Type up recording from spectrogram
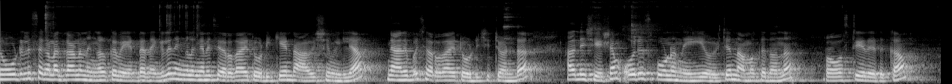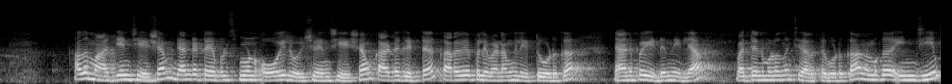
നൂഡിൽസ് കണക്കാണ് നിങ്ങൾക്ക് വേണ്ടതെങ്കിൽ നിങ്ങളിങ്ങനെ ചെറുതായിട്ട് ഒടിക്കേണ്ട ആവശ്യമില്ല. ഞാനിപ്പോൾ ചെറുതായിട്ട് ഒടിച്ചിട്ടുണ്ട്. അതിനുശേഷം ഒരു സ്പൂൺ നെയ്യ് ഒഴിച്ച് നമുക്കിതൊന്ന് റോസ്റ്റ് ചെയ്തെടുക്കാം. അത് മാറ്റിയതിന് ശേഷം രണ്ട് ടേബിൾ സ്പൂൺ ഓയിൽ ഒഴിച്ചതിന് ശേഷം കടുകിട്ട് കറിവേപ്പില വേണമെങ്കിൽ ഇട്ട് കൊടുക്കുക. ഞാനിപ്പോൾ ഇടുന്നില്ല. പച്ചമുളകും ചേർത്ത് കൊടുക്കാം നമുക്ക് ഇഞ്ചിയും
